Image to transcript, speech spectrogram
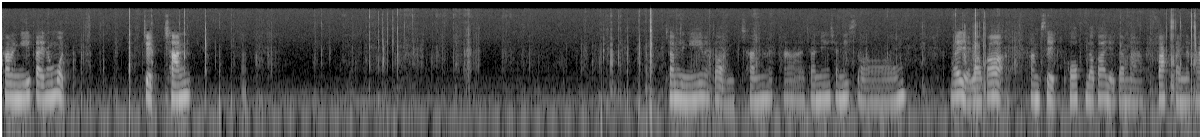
ทำอย่างนี้ไปทั้งหมดเจ็ดชั้น ทำอย่างนี้ไปก่อนชั้นอ่าชั้นนี้ชั้นที่สองแล้วเดี๋ยวเราก็ทำเสร็จครบแล้วก็เดี๋ยวจะมาฟักกันนะคะ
